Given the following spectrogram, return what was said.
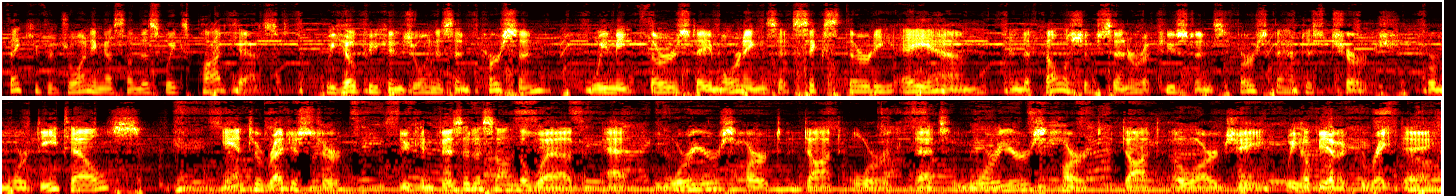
Thank you for joining us on this week's podcast. We hope you can join us in person. We meet Thursday mornings at 6:30 a.m. in the Fellowship Center of Houston's First Baptist Church. For more details and to register, you can visit us on the web at warriorsheart.org. That's warriorsheart.org. We hope you have a great day.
